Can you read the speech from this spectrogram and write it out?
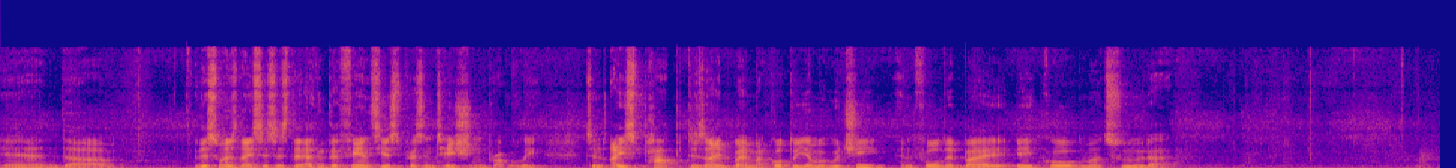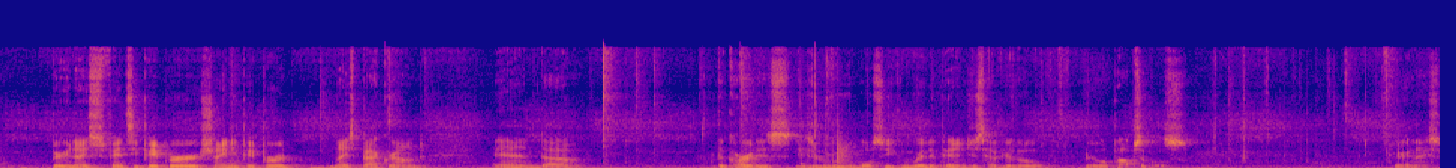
And um, this one is nice. This is, the, I think, the fanciest presentation, probably. It's an ice pop designed by Makoto Yamaguchi and folded by Eiko Matsura. Very nice, fancy paper, shiny paper, nice background. And um, the card is, is removable, so you can wear the pin and just have your little, your little popsicles. Very nice.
